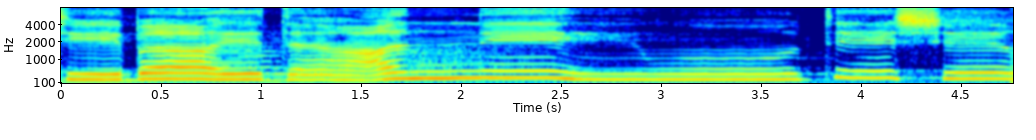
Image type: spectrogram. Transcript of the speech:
تبعد عني وتشغلني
